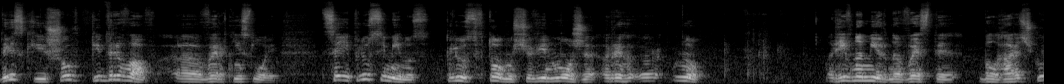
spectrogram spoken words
диск і йшов, підривав е, верхній слой. Це і плюс, і мінус. Плюс в тому, що він може рег- р- ну, рівномірно вести болгарочку,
